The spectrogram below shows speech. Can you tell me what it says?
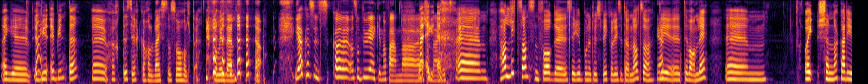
Jeg, eh, jeg, begy- jeg begynte, eh, hørte ca. halvveis, og så holdt det. For min del. Ja. Ja, hva syns hva, Altså, du er ikke noe fan, da? Nei, jeg, jeg eh, jeg har litt sansen for eh, Sigrid Bonde Tusvik og Lise Tønne, altså. Ja. De, til vanlig. Eh, og jeg skjønner hva de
